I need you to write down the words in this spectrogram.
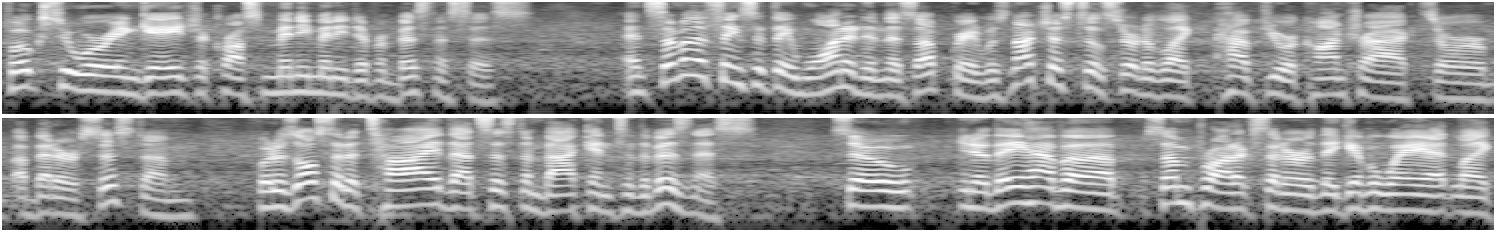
folks who were engaged across many, many different businesses. And some of the things that they wanted in this upgrade was not just to sort of like have fewer contracts or a better system, but it was also to tie that system back into the business. So, you know, they have uh, some products that are, they give away at like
